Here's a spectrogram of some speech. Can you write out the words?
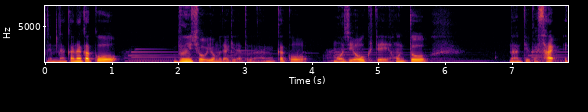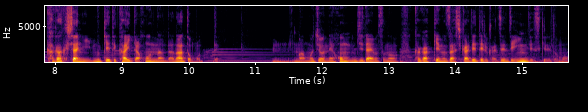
う。でもなかなかこう文章を読むだけだとなんかこう文字多くて本当なんていうか科学者に向けて書いた本なんだなと思って。うん、まあもちろんね本自体もその科学系の雑誌から出てるから全然いいんですけれども。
